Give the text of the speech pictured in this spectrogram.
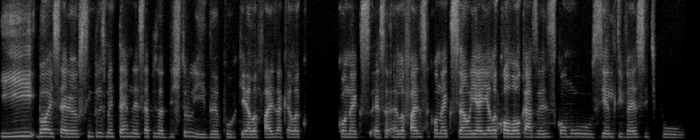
E, boy, sério, eu simplesmente terminei esse episódio destruída, porque ela faz aquela conexão, essa, ela faz essa conexão e aí ela coloca às vezes como se ele tivesse tipo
